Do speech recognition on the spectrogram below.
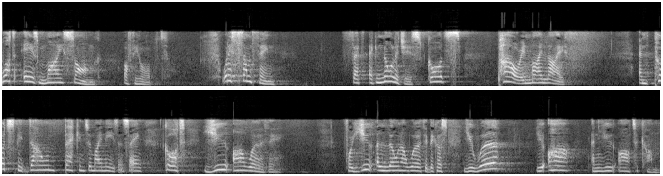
What is my song of the old? What is something that acknowledges God's power in my life and puts me down back into my knees and saying, God, you are worthy. For you alone are worthy because you were, you are, and you are to come.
